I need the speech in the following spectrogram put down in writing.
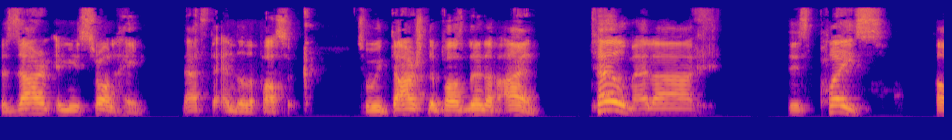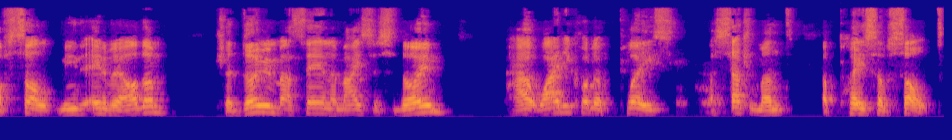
The That's the end of the pasuk. So we dash the pasuk of Ayin. Tel Melach, this place of salt means Ein Adam. Shadoim Masei Lamaisa Shadoim. How? Why do you call a place a settlement a place of salt?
